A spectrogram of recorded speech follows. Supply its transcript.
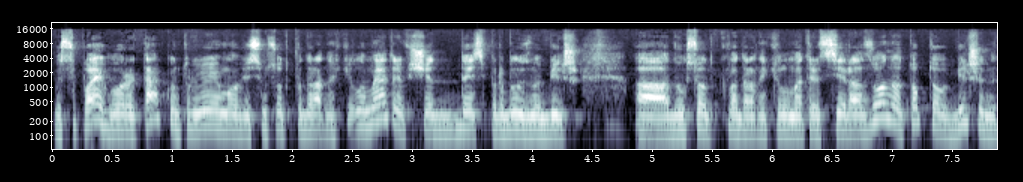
виступає, говорить, так, контролюємо 800 квадратних кілометрів, ще десь приблизно більш а, 200 квадратних кілометрів сіра зона, тобто більше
